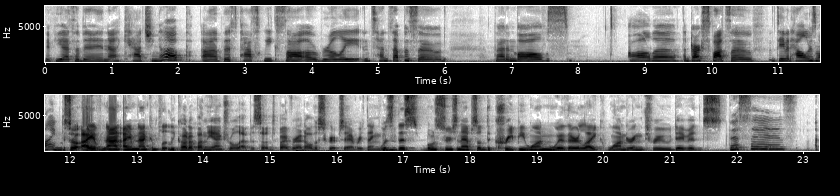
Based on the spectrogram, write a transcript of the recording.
If you guys have been uh, catching up, uh, this past week saw a really intense episode that involves all the, the dark spots of David Haller's mind. So I have not. I am not completely caught up on the actual episodes, but I've read all the scripts and everything. Was Mm-hmm. this most recent episode the creepy one where they're like wandering through David's? This is a,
